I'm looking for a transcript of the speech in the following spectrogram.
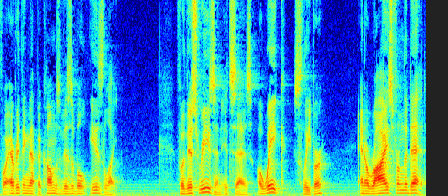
for everything that becomes visible is light. For this reason, it says, Awake, sleeper, and arise from the dead,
